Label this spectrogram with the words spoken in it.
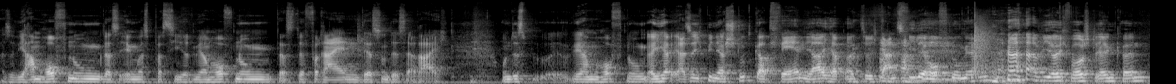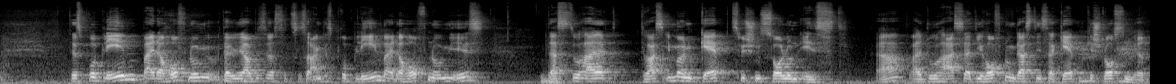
Also wir haben Hoffnung, dass irgendwas passiert. Wir haben Hoffnung, dass der Verein das und das erreicht. Und das, wir haben Hoffnung, also ich bin ja Stuttgart-Fan, ja, ich habe natürlich ganz viele Hoffnungen, wie ihr euch vorstellen könnt. Das Problem bei der Hoffnung, da will ich was dazu sagen, das Problem bei der Hoffnung ist, dass du halt, du hast immer ein Gap zwischen soll und ist. Ja? Weil du hast ja die Hoffnung, dass dieser Gap geschlossen wird.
